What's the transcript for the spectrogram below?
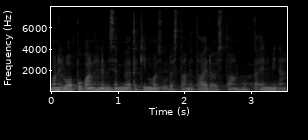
Moni luopuu vanhenemisen myötä kimmoisuudestaan ja taidoistaan, mutta en minä.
